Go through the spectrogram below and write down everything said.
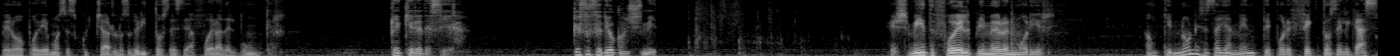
pero podíamos escuchar los gritos desde afuera del búnker. ¿Qué quiere decir? ¿Qué sucedió con Schmidt? Schmidt fue el primero en morir, aunque no necesariamente por efectos del gas,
